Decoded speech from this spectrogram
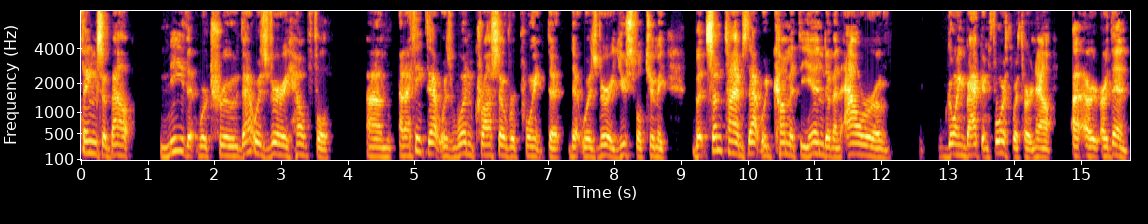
things about me that were true, that was very helpful. Um, and I think that was one crossover point that that was very useful to me. But sometimes that would come at the end of an hour of going back and forth with her. Now, uh, or, or then,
